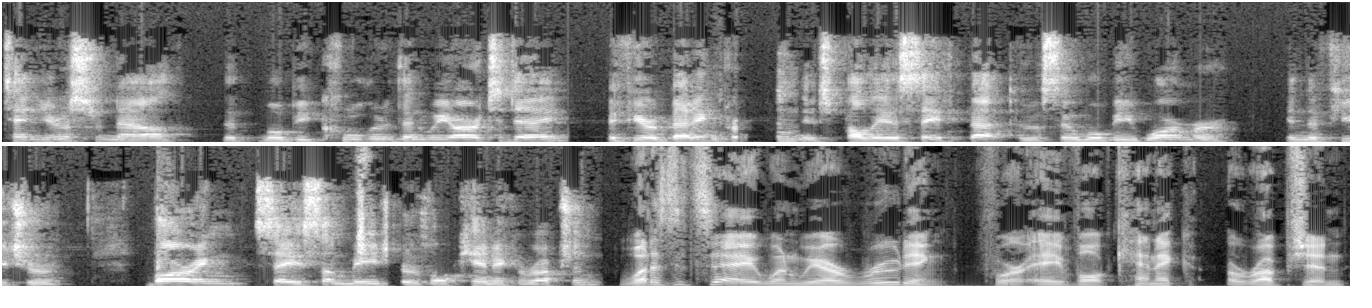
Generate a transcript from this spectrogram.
10 years from now that we'll be cooler than we are today. If you're a betting person, it's probably a safe bet to assume we'll be warmer in the future, barring, say, some major volcanic eruption. What does it say when we are rooting for a volcanic eruption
